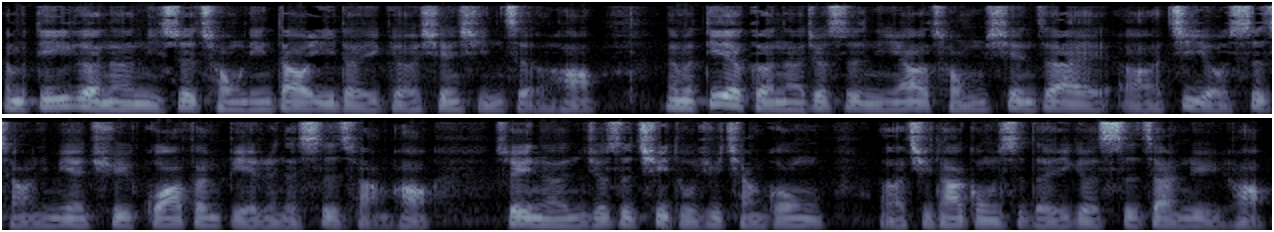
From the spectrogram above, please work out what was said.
那么第一个呢，你是从零到一的一个先行者哈。那么第二个呢，就是你要从现在呃既有市场里面去瓜分别人的市场哈。所以呢，你就是企图去抢攻呃其他公司的一个市占率哈。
